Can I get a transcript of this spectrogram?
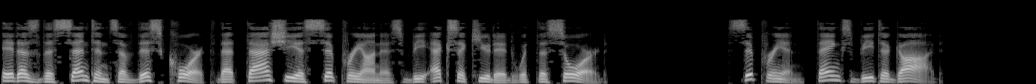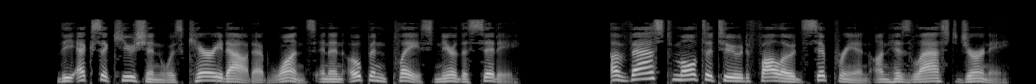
It is the sentence of this court that Thascius Cyprianus be executed with the sword. Cyprian, thanks be to God. The execution was carried out at once in an open place near the city. A vast multitude followed Cyprian on his last journey.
